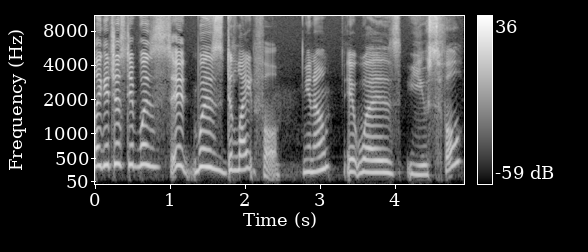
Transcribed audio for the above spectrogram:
Like it just it was it was delightful, you know? It was useful.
